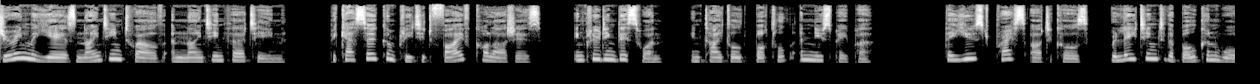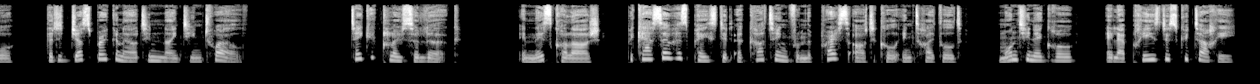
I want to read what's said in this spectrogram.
During the years 1912 and 1913, Picasso completed five collages, including this one entitled Bottle and Newspaper. They used press articles relating to the Balkan War that had just broken out in 1912. Take a closer look. In this collage, Picasso has pasted a cutting from the press article entitled Montenegro et la prise de Scutari,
